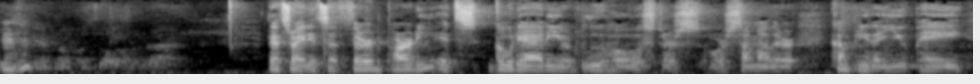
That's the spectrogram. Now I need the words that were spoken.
Mm-hmm. Have no control over that. That's right. It's a third party. It's GoDaddy or Bluehost or or some other company that you pay,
